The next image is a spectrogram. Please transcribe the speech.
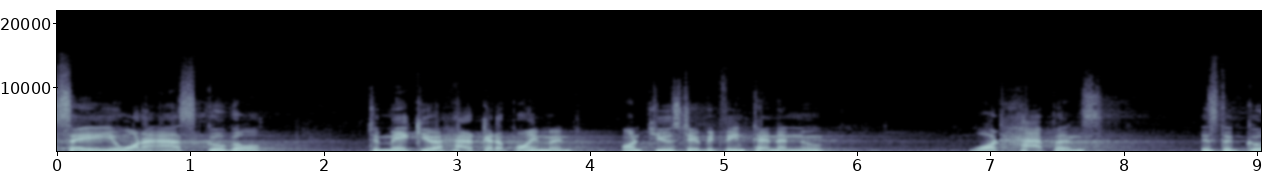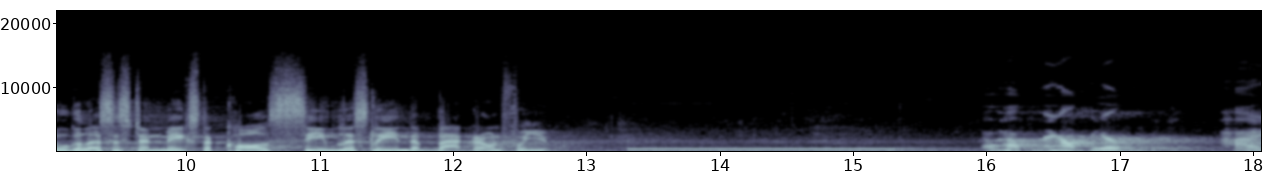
Say you want to ask Google to make you a haircut appointment on Tuesday between 10 and noon. What happens is the Google Assistant makes the call seamlessly in the background for you. So how can I help you? Hi,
